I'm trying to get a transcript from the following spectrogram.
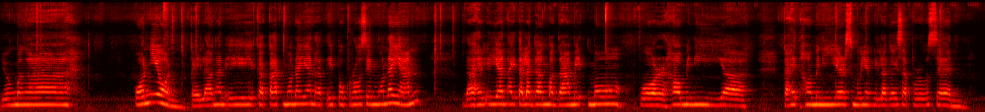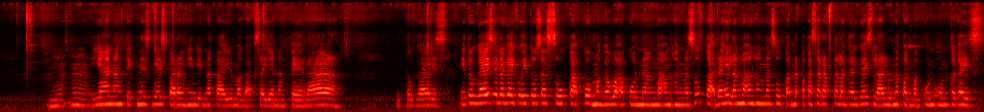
yung mga onion, kailangan ikakat mo na yan at ipoprosen mo na yan dahil iyan ay talagang magamit mo for how many, uh, kahit how many years mo yung ilagay sa frozen. Mm-mm. Yan ang techniques guys, parang hindi na tayo mag-aksaya ng pera. Ito guys. Ito guys, ilagay ko ito sa suka po. Magawa ako ng maanghang na suka. Dahil ang maanghang na suka, napakasarap talaga guys. Lalo na pag mag-un-un ka guys.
